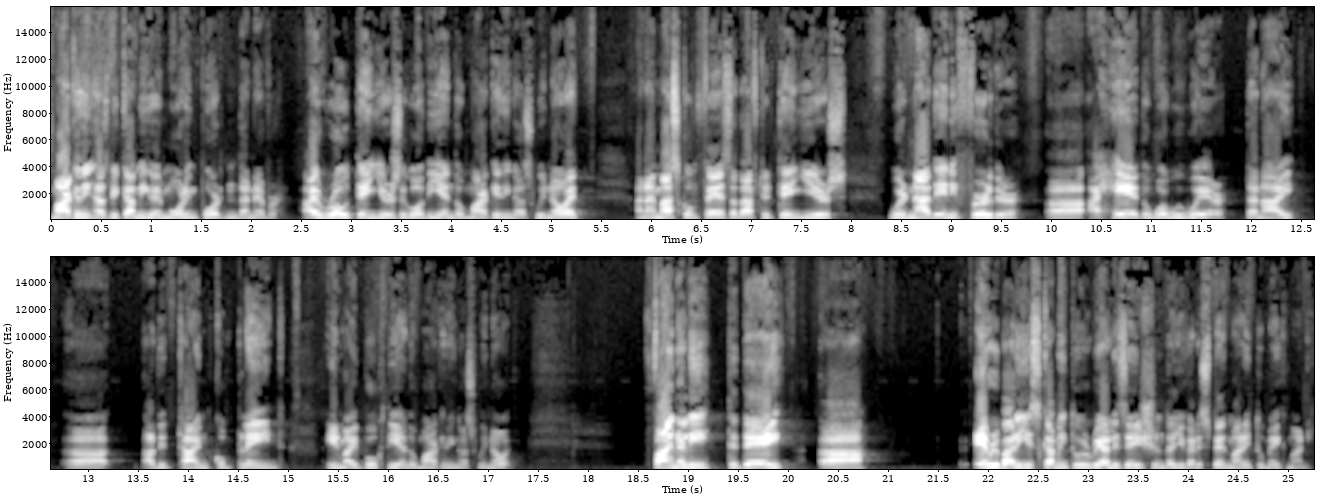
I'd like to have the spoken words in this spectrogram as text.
marketing has become even more important than ever. I wrote 10 years ago The End of Marketing as We Know It, and I must confess that after 10 years, we're not any further uh, ahead of where we were than I uh, at the time complained in my book, The End of Marketing as We Know It. Finally, today, uh, everybody is coming to a realization that you got to spend money to make money.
